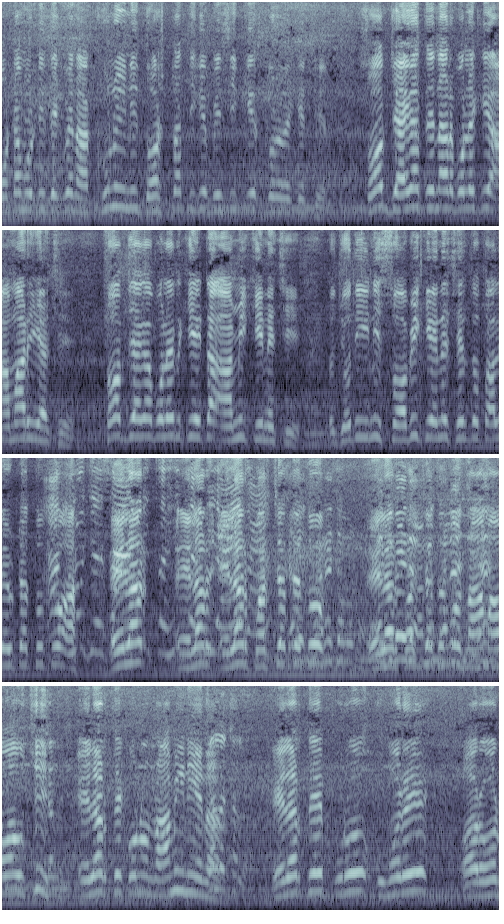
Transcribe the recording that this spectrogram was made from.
মোটামুটি দেখবেন এখনও ইনি দশটা থেকে বেশি কেস করে রেখেছেন। সব জায়গাতে না বলে কি আমারই আছে। সব জায়গা বলেন কি এটা আমি কিনেছি। তো যদি ইনি সবই কিনেছেন তো তাহলে ওটা তো তো এলার এলার এলার পার্চাতে তো এলার পার্চাতে তো নাম হওয়া উচিত। এলারতে কোনো নামই নিয়ে না। এলারতে পুরো উমরে আর ওর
